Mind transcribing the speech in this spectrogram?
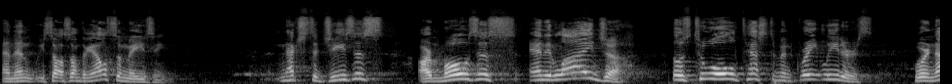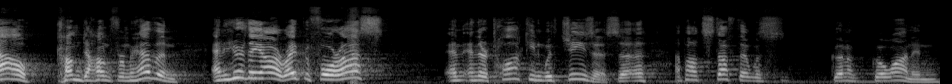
And then we saw something else amazing. Next to Jesus are Moses and Elijah, those two Old Testament great leaders who are now come down from heaven. And here they are right before us, and, and they're talking with Jesus uh, about stuff that was going to go on in,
